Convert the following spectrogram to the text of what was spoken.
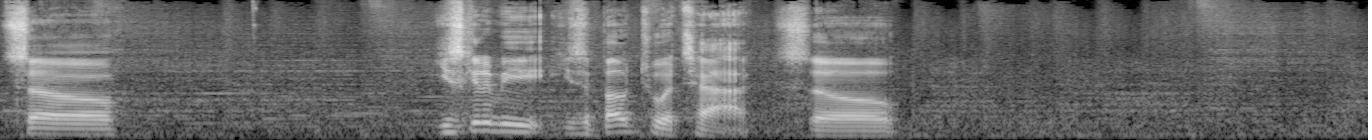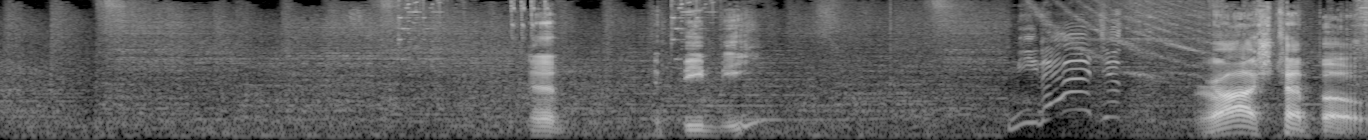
So. He's gonna be. He's about to attack, so. Gonna it be me? Garage tempo.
